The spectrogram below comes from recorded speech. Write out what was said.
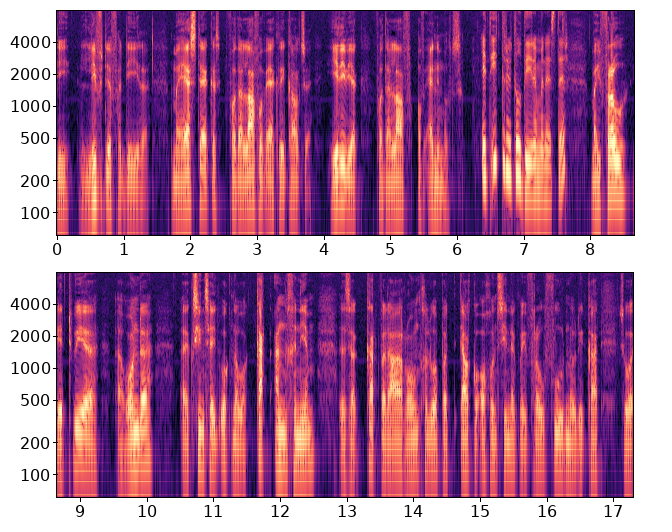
die liefde vir diere. My hashtag is for the love of agriculture. Hierdie week for the love of animals. Het u troeteldiere minister? My vrou het twee uh, honde Ek sien sy het ook nou 'n kat aangeneem. Dis 'n kat wat daar rondgeloop het. Elke oggend sien ek my vrou voer nou die kat. So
